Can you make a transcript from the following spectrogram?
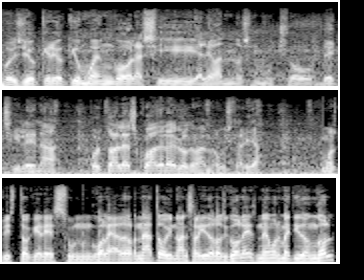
pues yo creo que un buen gol así, elevándose mucho de chilena por toda la escuadra es lo que más me gustaría. Hemos visto que eres un goleador nato, hoy no han salido los goles, no hemos metido un gol,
